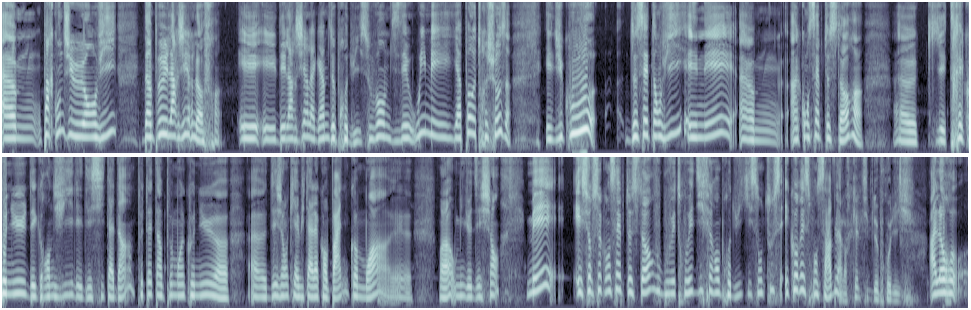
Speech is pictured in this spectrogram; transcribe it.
Euh, par contre, j'ai eu envie d'un peu élargir l'offre. Et, d'élargir la gamme de produits. Souvent, on me disait oui, mais il n'y a pas autre chose. Et du coup, de cette envie est né euh, un concept store euh, qui est très connu des grandes villes et des citadins, peut-être un peu moins connu euh, euh, des gens qui habitent à la campagne, comme moi, voilà, au milieu des champs. Mais et sur ce concept store, vous pouvez trouver différents produits qui sont tous éco-responsables. Alors quel type de produits alors,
